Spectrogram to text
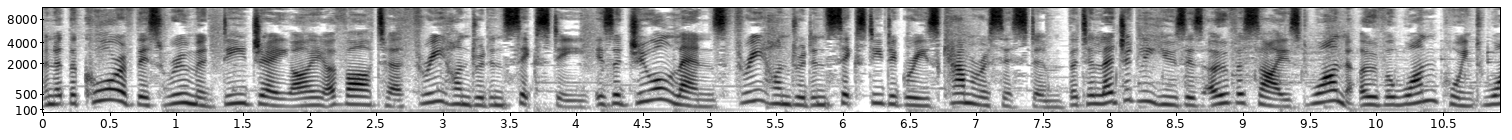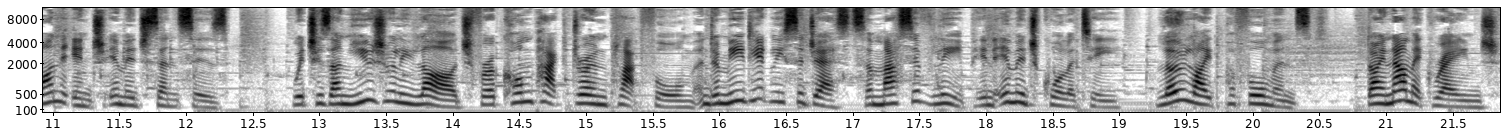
and at the core of this rumored DJI Avata 360 is a dual-lens 360 degrees camera system that allegedly uses oversized 1 over 1.1 inch image sensors, which is unusually large for a compact drone platform and immediately suggests a massive leap in image quality, low light performance, dynamic range,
